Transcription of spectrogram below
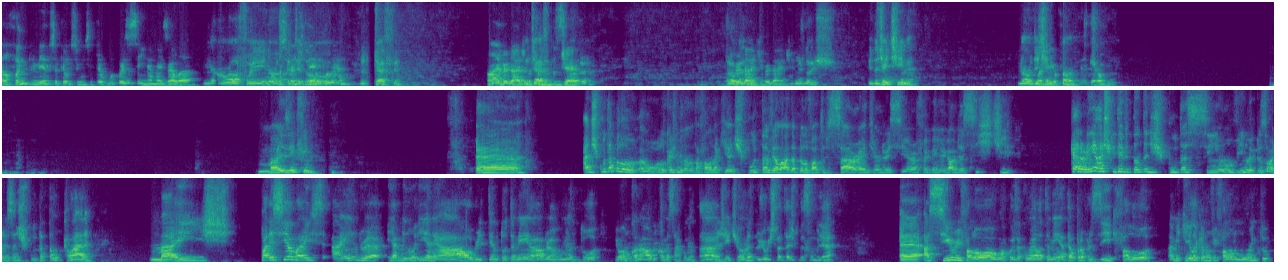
ela foi no primeiro CT ou no segundo CT, alguma coisa assim, né? Mas ela. Não, ela foi no CT do, tempo, né? do Jeff. Ah, é verdade. Do Jeff, do Jeff. É verdade, verdade. Dos dois. E do né? Não, o JT eu falando besteira ao vivo. Mas, enfim. É, a disputa pelo. O Lucas Milano tá falando aqui. A disputa velada pelo voto de Sarah entre Andrew e Sierra foi bem legal de assistir. Cara, eu nem acho que teve tanta disputa assim. Eu não vi no episódio essa disputa tão clara. Mas parecia mais a Andrea e a minoria, né? A Aubrey tentou também, a Aubrey argumentou. Eu amo quando a Aubrey começa a argumentar, a gente ama o jogo estratégico dessa mulher. É, a Siri falou alguma coisa com ela também, até o próprio Zeke falou, a Michaela que eu não vi falando muito.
